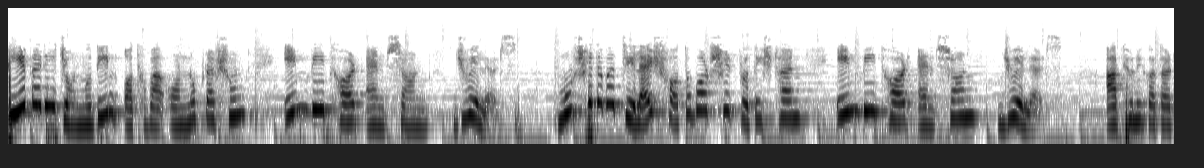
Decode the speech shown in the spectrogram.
বিয়েবাড়ি, জন্মদিন অথবা Annaprashan M B Dhar and son, jewellers. Murshidabad জেলায় শতবর্ষের প্রতিষ্ঠান M B Dhar and son, jewellers. আধুনিকতার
